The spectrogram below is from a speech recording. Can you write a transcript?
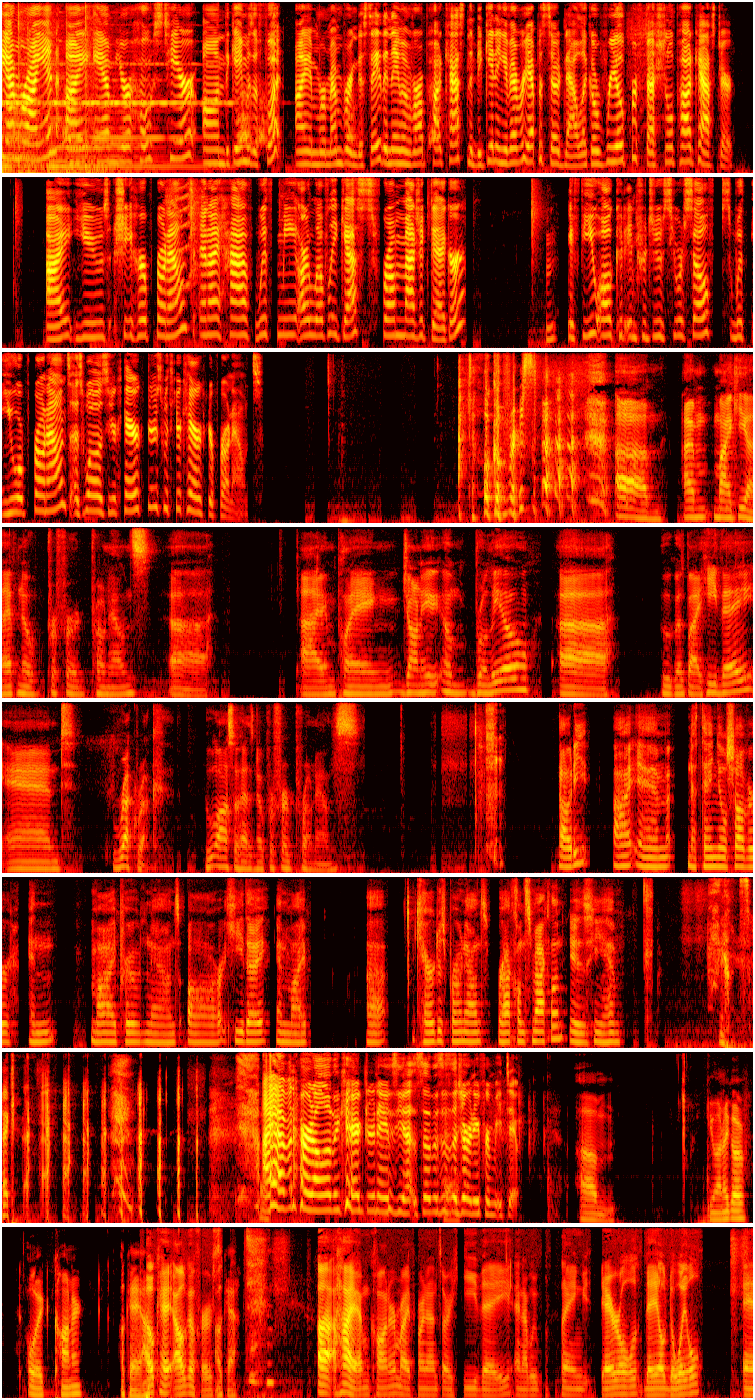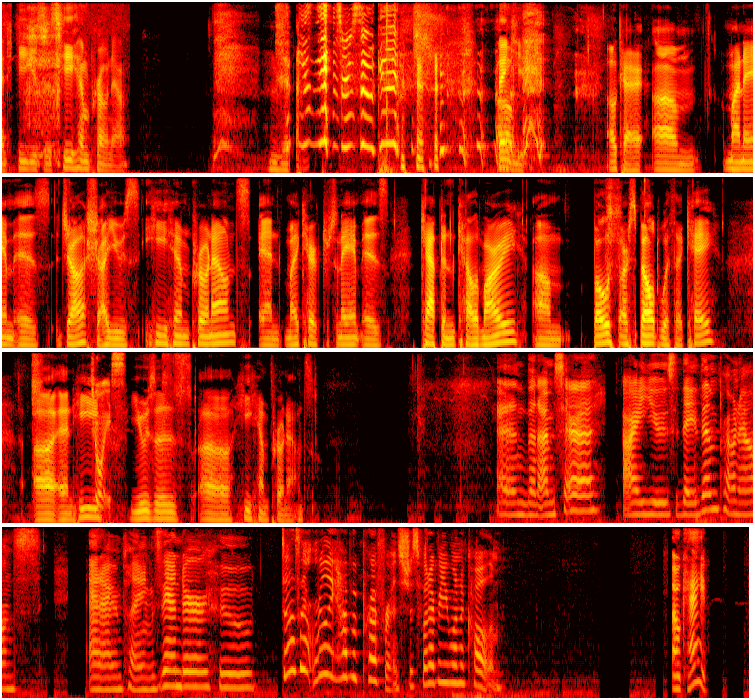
everybody, I'm Ryan. I am your host here on The Game is Afoot. I am remembering to say the name of our podcast in the beginning of every episode now, like a real professional podcaster. I use she, her pronouns, and I have with me our lovely guests from Magic Dagger. If you all could introduce yourselves with your pronouns as well as your characters with your character pronouns. I'll go first. um, I'm Mikey. I have no preferred pronouns. Uh, I'm playing Johnny um, Brolio, uh, who goes by he, they, and Ruck Ruck, who also has no preferred pronouns. Howdy, I am Nathaniel Shaver, and my pronouns are he, they, and my uh, character's pronouns, Racklin Smacklin, is he, him. I haven't heard all of the character names yet, so this is a journey for me too. Um, you want to go or Connor? Okay. I'll, Okay, I'll go first. Okay. Uh, hi, I'm Connor. My pronouns are he, they, and I will be playing Daryl Dale Doyle, and he uses he, him pronoun. Yeah. These names are so good. Thank Um, you. Okay. Um, my name is Josh. I use he, him pronouns, and my character's name is Captain Calamari. Um, both are spelled with a K, uh, and he Choice. uses uh, he, him pronouns. And then I'm Sarah. I use they them pronouns. And I'm playing Xander, who doesn't really have a preference, just whatever you want to call him. Okay.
